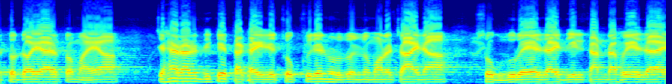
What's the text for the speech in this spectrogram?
এত দয়া, এত মায়া। চেহারার দিকে তাকাইলে চোখ ফিরে জন্য মনে চায় না। চোখ দূরে যায়, দিল ঠান্ডা হয়ে যায়।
